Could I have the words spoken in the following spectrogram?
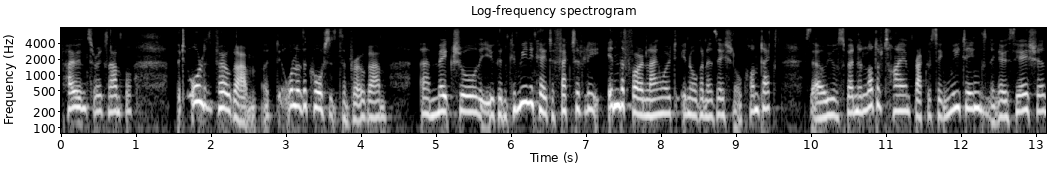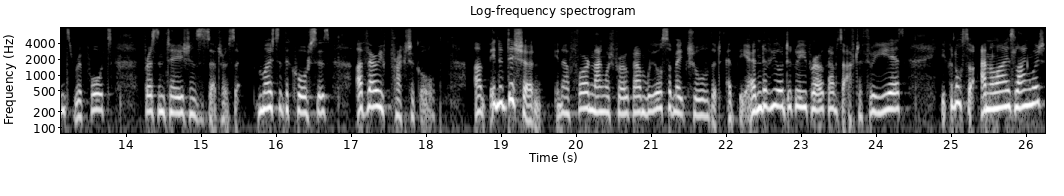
poems, for example. But all of the program, uh, all of the courses in the program, uh, make sure that you can communicate effectively in the foreign language in organizational context. So you'll spend a lot of time practicing meetings, negotiations, reports, presentations, etc. So most of the courses are very practical. Um, in addition, in our foreign language program, we also make sure that at the end of your degree program, so after three years, you can also analyze language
